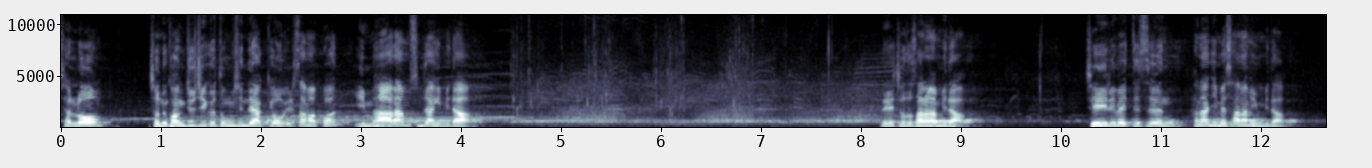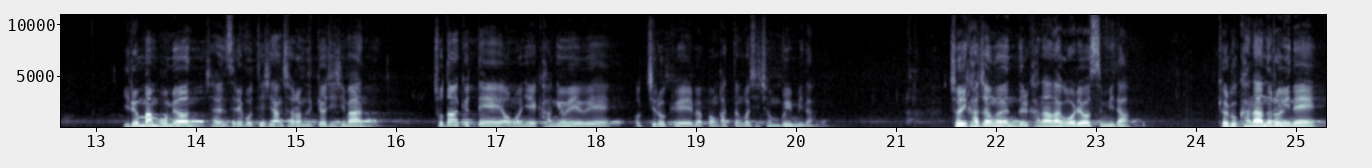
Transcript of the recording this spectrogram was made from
샬롬. 저는 광주지구 동신대학교 13학번 임하람 순장입니다. 네, 저도 사랑합니다. 제 이름의 뜻은 하나님의 사람입니다. 이름만 보면 자연스레 모태신앙처럼 느껴지지만 초등학교 때 어머니의 강요에 의해 억지로 교회에 몇 번 갔던 것이 전부입니다. 저희 가정은 늘 가난하고 어려웠습니다. 결국 가난으로 인해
